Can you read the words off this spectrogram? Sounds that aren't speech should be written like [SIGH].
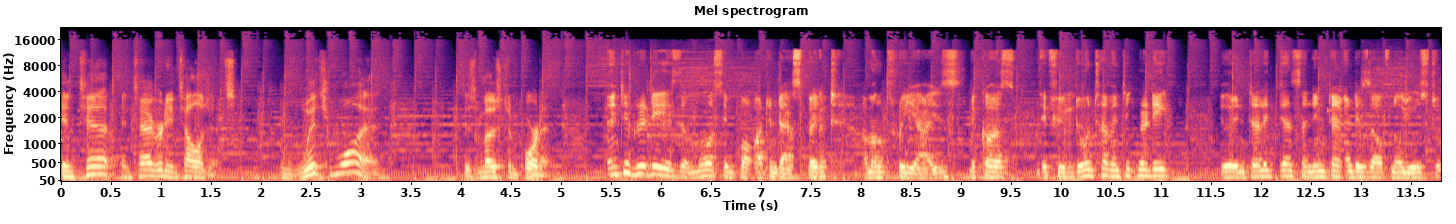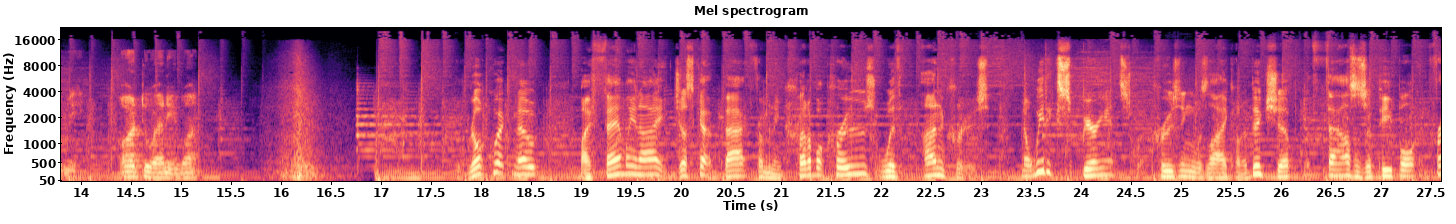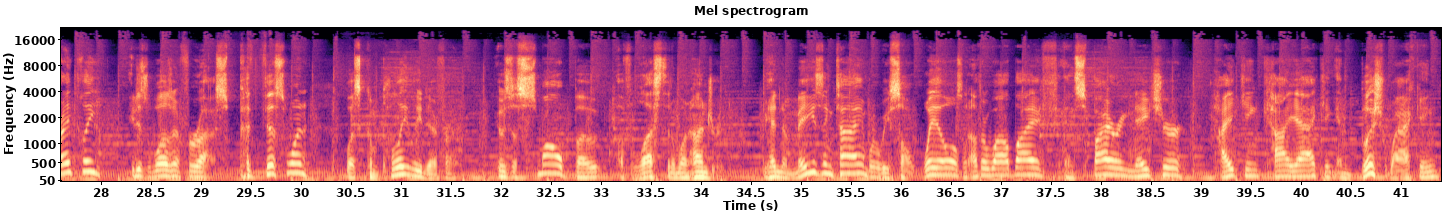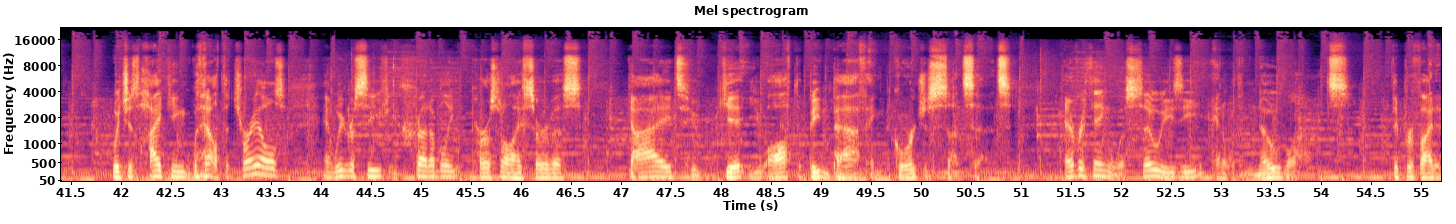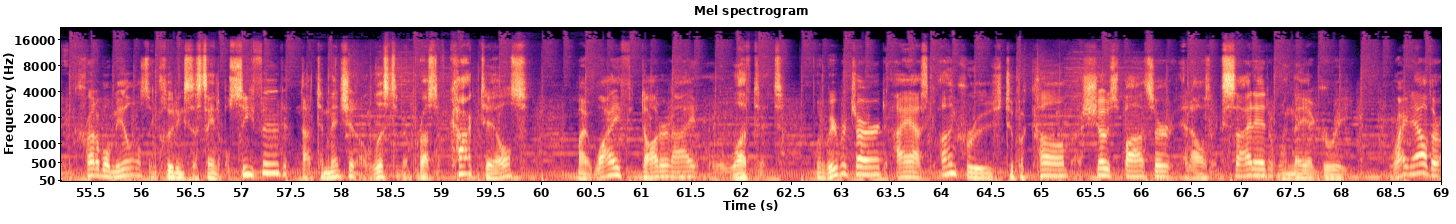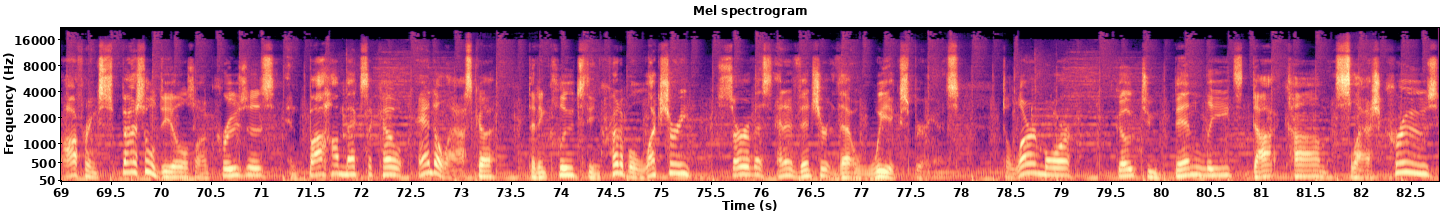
intent, integrity, intelligence. Which one is most important? Integrity is the most important aspect among three eyes because if you don't have integrity, your intelligence and intent is of no use to me or to anyone. Real quick note my family and I just got back from an incredible cruise with Uncruise. Now, we'd experienced what cruising was like on a big ship with thousands of people, and frankly, it just wasn't for us. But this one was completely different. It was a small boat of less than 100. We had an amazing time where we saw whales and other wildlife, inspiring nature, hiking, kayaking, and bushwhacking, which is hiking [LAUGHS] without the trails. And we received incredibly personalized service, guides who get you off the beaten path, and gorgeous sunsets. Everything was so easy and with no lines. They provided incredible meals, including sustainable seafood, not to mention a list of impressive cocktails. My wife, daughter, and I loved it. When we returned, I asked Uncruise to become a show sponsor, and I was excited when they agreed. Right now, they're offering special deals on cruises in Baja, Mexico, and Alaska that includes the incredible luxury, service, and adventure that we experience. To learn more, go to benleads.com slash cruise.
